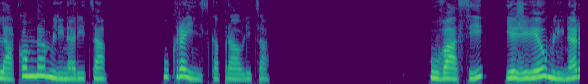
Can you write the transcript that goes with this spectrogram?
Lakomna mlinarica. Ukrajinska pravljica. V vasi je živel mlinar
